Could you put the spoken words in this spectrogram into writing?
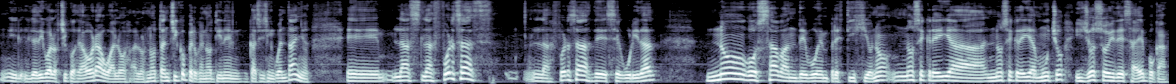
y le digo a los chicos de ahora o a los, a los no tan chicos, pero que no tienen casi 50 años. Eh, las, las, fuerzas, las fuerzas de seguridad no gozaban de buen prestigio, no, no, se creía, no se creía mucho y yo soy de esa época.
